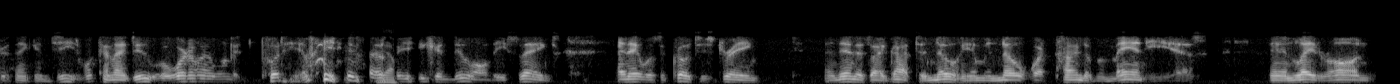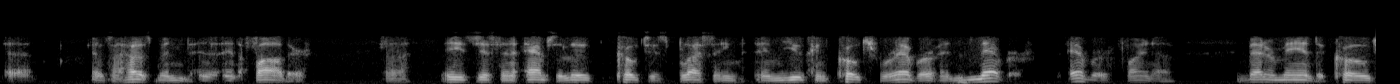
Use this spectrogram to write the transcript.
you're thinking, "Geez, what can I do? Well, where do I want to put him? you know, Yeah. he can do all these things." And it was a coach's dream. And then as I got to know him and know what kind of a man he is, and later on uh, as a husband and a father, uh, he's just an absolute coach's blessing. And you can coach forever and never, ever find a better man to coach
